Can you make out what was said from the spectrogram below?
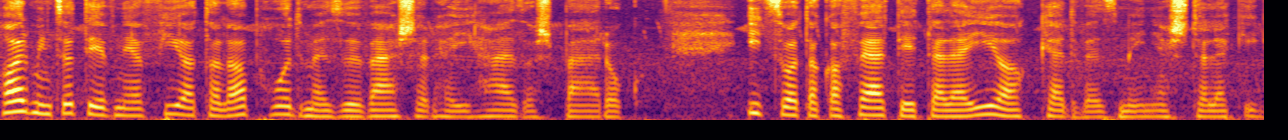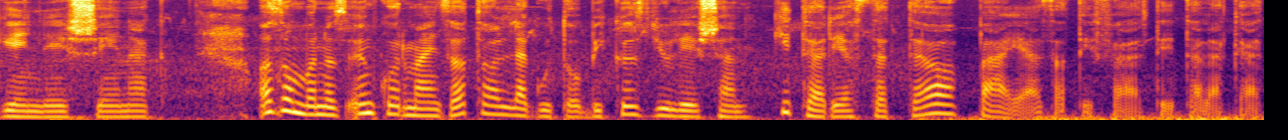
35 évnél fiatalabb hódmezővásárhelyi házaspárok. Így szóltak a feltételei a kedvezményes telek igénylésének. Azonban az önkormányzat a legutóbbi közgyűlésen kiterjesztette a pályázati feltételeket.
